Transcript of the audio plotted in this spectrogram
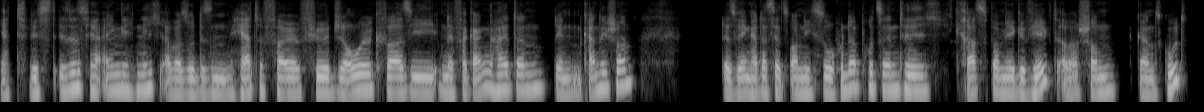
ja, Twist ist es ja eigentlich nicht, aber so diesen Härtefall für Joel quasi in der Vergangenheit dann, den kannte ich schon. Deswegen hat das jetzt auch nicht so hundertprozentig krass bei mir gewirkt, aber schon ganz gut.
